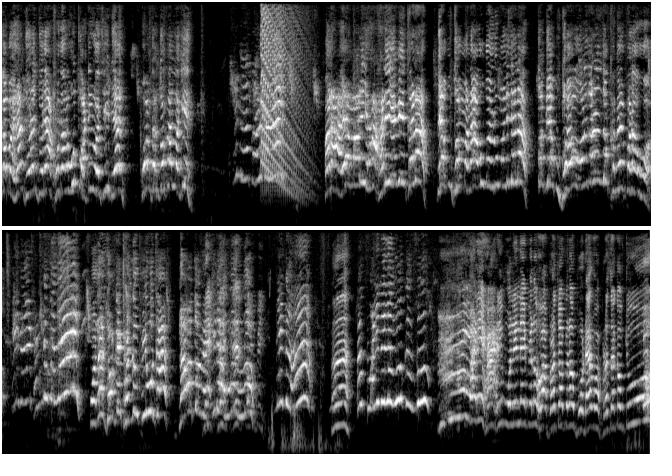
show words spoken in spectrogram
કે બહેરા જોડે જોડે આખો દાડો હું ચોટી રહ્યો છી બેન. કોમ ધંધો કર લગી પણ આ મારી હારી એવી છે ને બે બુધો મને આવું બૈરું મળી જાય ને તો બે બુધો ને તો ખબર પડે હો મને જો કે ઠંડુ પીવું છે ના હોય તો વેચી દે હા. મારી હારી બોલે નહીં પેલો વાપરો છો પેલો ભોડાર વાપરો છો કહું છું.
